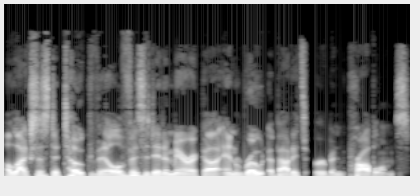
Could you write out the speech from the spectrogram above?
Alexis de Tocqueville visited America and wrote about its urban problems.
